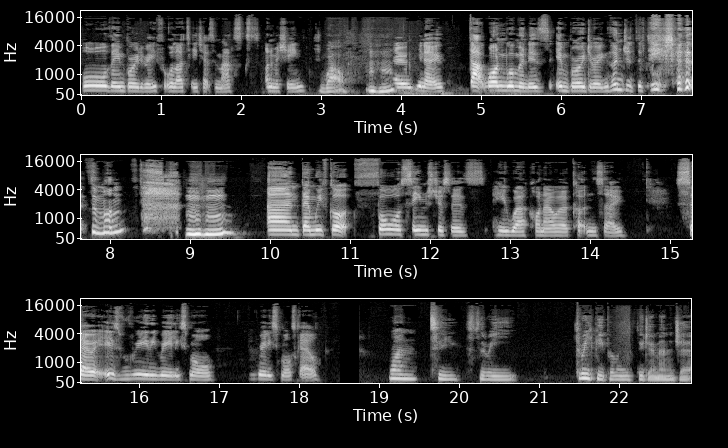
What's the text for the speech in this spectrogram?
all the embroidery for all our t-shirts and masks on a machine. Wow. Mm-hmm. So, you know, that one woman is embroidering hundreds of t-shirts a month. Mm-hmm. And then we've got four seamstresses who work on our cut and sew. So it is really, really small, really small scale. One, two, three, three people and a studio manager.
